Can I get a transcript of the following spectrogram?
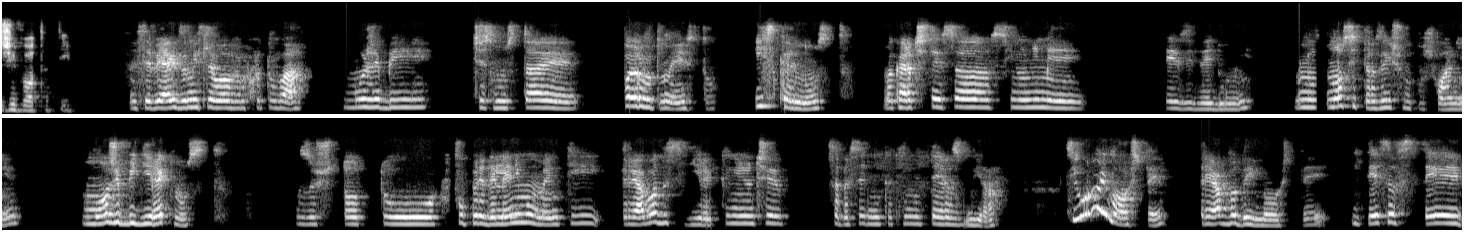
живота ти? Не се бях замисляла върху това. Може би честността е първото нещо. Искреност, макар че те са синоними тези две думи, но носят различно послание. Може би директност, защото в определени моменти трябва да си директен, иначе събеседникът ти не те разбира. Сигурно има още, трябва да има още. И те са все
